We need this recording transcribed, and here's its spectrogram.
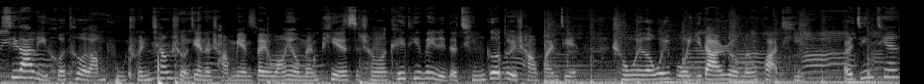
希拉里和特朗普唇枪舌剑的场面被网友们 PS 成了 KTV 里的情歌对唱环节，成为了微博一大热门话题。而今天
